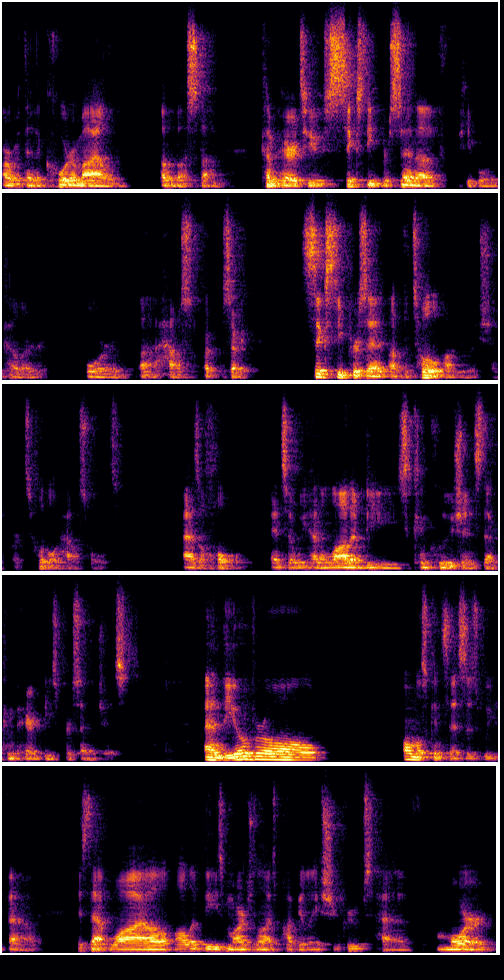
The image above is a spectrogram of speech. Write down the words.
are within a quarter mile of a bus stop compared to 60% of people of color or uh, house, or, sorry, 60% of the total population or total households as a whole. And so we had a lot of these conclusions that compared these percentages. And the overall almost consensus we found is that while all of these marginalized population groups have more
